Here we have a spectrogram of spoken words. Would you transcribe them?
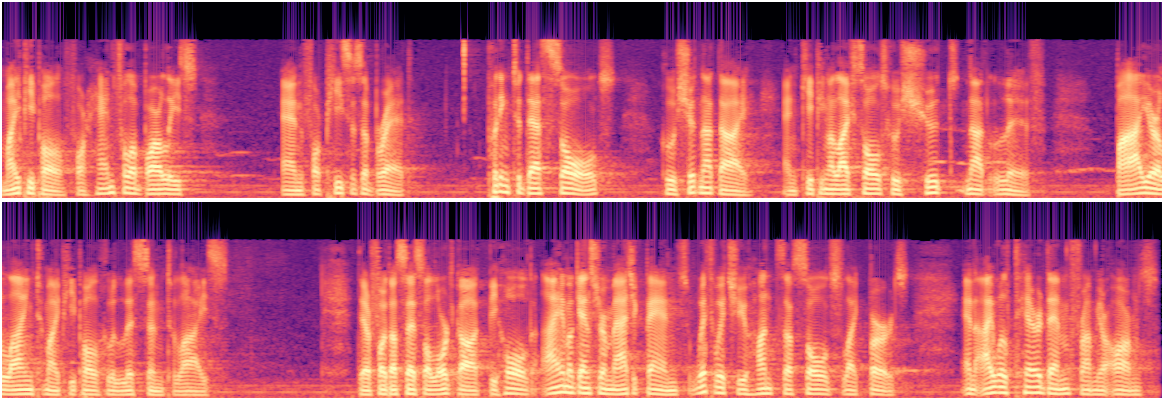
my people for handful of barleys and for pieces of bread putting to death souls who should not die, and keeping alive souls who should not live, by your lying to my people who listen to lies. Therefore, thus says the Lord God, Behold, I am against your magic bands, with which you hunt the souls like birds, and I will tear them from your arms,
